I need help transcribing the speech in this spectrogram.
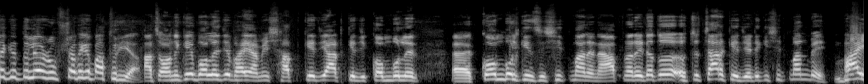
থেকে তুলে রূপসা থেকে পাথুরিয়া। আচ্ছা অনেকেই বলে যে ভাই আমি সাত কেজি আট কেজি কম্বলের কম্বল কিনছি শীত মানে না। আপনার এটা তো হচ্ছে চার কেজি এটা কি শীত মানবে? ভাই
